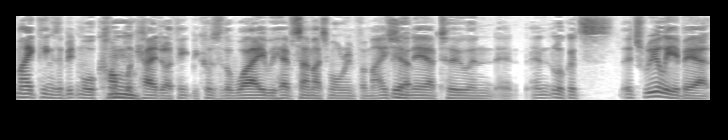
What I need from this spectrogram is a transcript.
make things a bit more hmm. complicated, I think, because of the way we have so much more information Yeah. now too. And, and and look, it's it's really about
